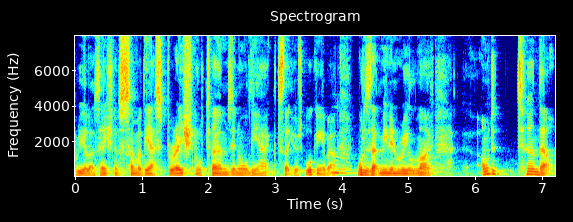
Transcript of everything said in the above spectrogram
realization of some of the aspirational terms in all the acts that you're talking about. Mm. What does that mean in real life? I want to turn that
